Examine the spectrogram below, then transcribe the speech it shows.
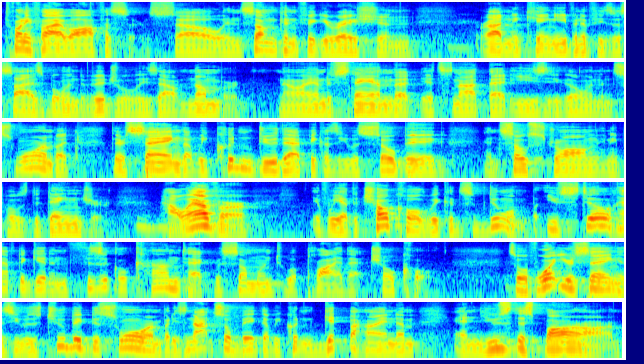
25 officers. So in some configuration, Rodney King, even if he's a sizable individual, he's outnumbered. Now, I understand that it's not that easy to go in and swarm, but they're saying that we couldn't do that because he was so big and so strong and he posed a danger. Mm-hmm. However, if we had the chokehold, we could subdue him. But you still have to get in physical contact with someone to apply that chokehold. So if what you're saying is he was too big to swarm, but he's not so big that we couldn't get behind him and use this bar arm,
